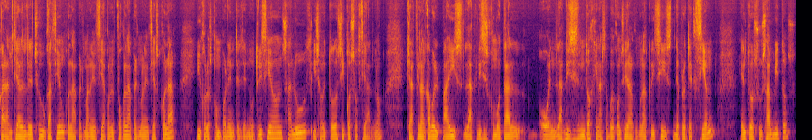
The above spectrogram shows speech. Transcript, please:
garantía del derecho a educación con la permanencia, con el foco en la permanencia escolar y con los componentes de nutrición, salud y sobre todo psicosocial, ¿no? Que al fin y al cabo el país, la crisis como tal o en la crisis endógena se puede considerar como una crisis de protección en todos sus ámbitos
